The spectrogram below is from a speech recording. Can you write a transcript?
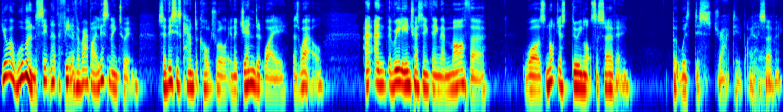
you're a woman sitting at the feet of the rabbi listening to him. So this is countercultural in a gendered way as well. And, and the really interesting thing then, Martha was not just doing lots of serving, but was distracted by her serving.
